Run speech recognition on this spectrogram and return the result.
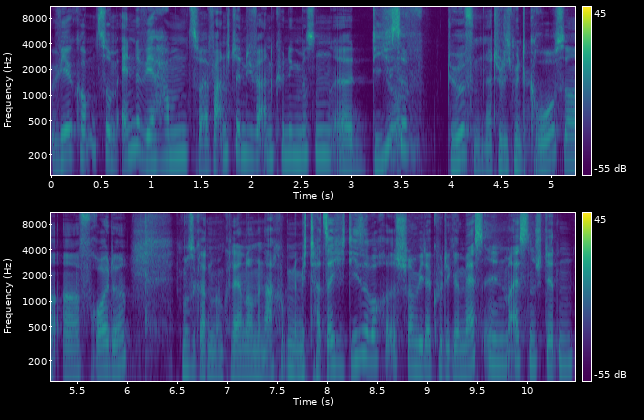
Wir kommen zum Ende. Wir haben zwei Veranstaltungen, die wir ankündigen müssen. Äh, diese, dürfen. Natürlich mit großer äh, Freude. Ich muss gerade in meinem Kalender nochmal nachgucken, nämlich tatsächlich diese Woche ist schon wieder Critical Mass in den meisten Städten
